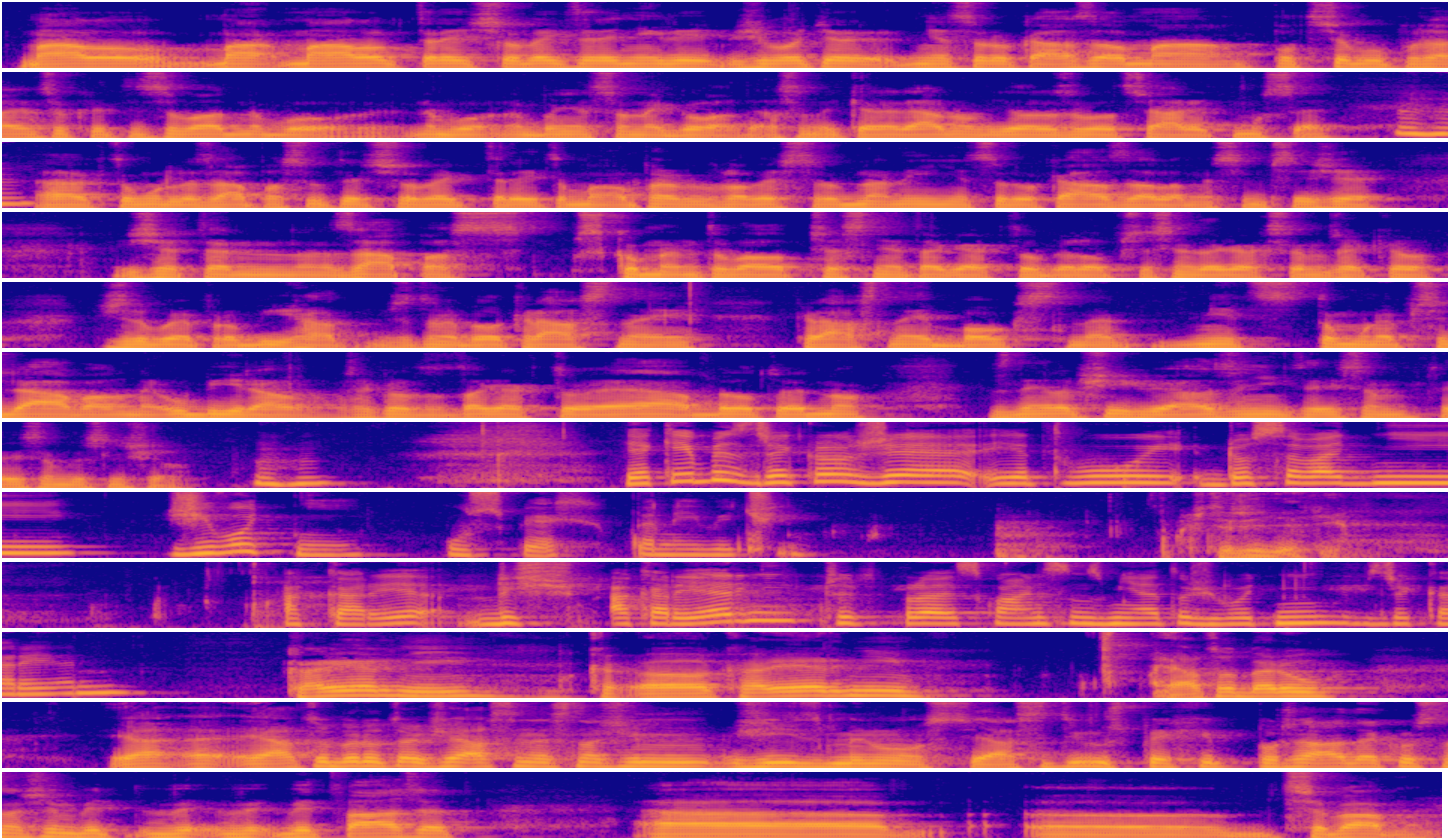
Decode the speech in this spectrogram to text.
málo, má, málo který člověk, který někdy v životě něco dokázal, má potřebu pořád něco kritizovat nebo, nebo, nebo něco negovat. Já jsem teďka nedávno viděl rozhovor třeba Rytmuse mm-hmm. k tomuhle zápasu, to je člověk, který to má opravdu v hlavě srovnaný, něco dokázal a myslím si, že, že ten zápas skomentoval přesně tak, jak to bylo, přesně tak, jak jsem řekl, že to bude probíhat, že to nebyl krásný krásný box, ne, nic tomu nepřidával, neubíral. Řekl to tak, jak to je a bylo to jedno z nejlepších vyjádření, který jsem, který jsem vyslyšel. Mm-hmm. Jaký bys řekl, že je tvůj dosavadní životní úspěch, ten největší? Čtyři děti. A, kariér, když, a kariérní? Před schválně jsem zmínila to životní, bys řekl kariérní? Kariérní, eh, kariérní, já to beru, já, já to beru tak, že já se nesnažím žít z minulosti. Já si ty úspěchy pořád jako snažím vytvářet třeba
